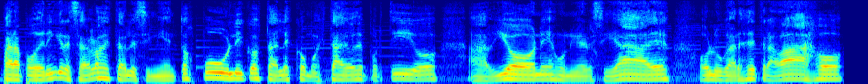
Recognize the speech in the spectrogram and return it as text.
para poder ingresar a los establecimientos públicos, tales como estadios deportivos, aviones, universidades o lugares de trabajo,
